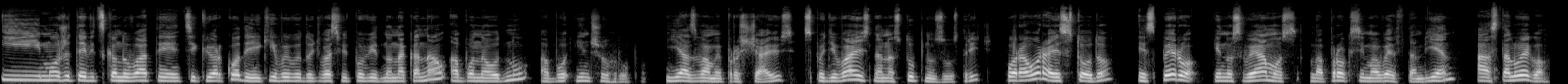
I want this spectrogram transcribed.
і можете відсканувати ці QR-коди, які виведуть вас відповідно на канал або на одну або іншу групу. Я з вами прощаюсь. Сподіваюсь на наступну зустріч. Por ahora es todo. Espero que nos veamos la próxima vez también. Luego.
